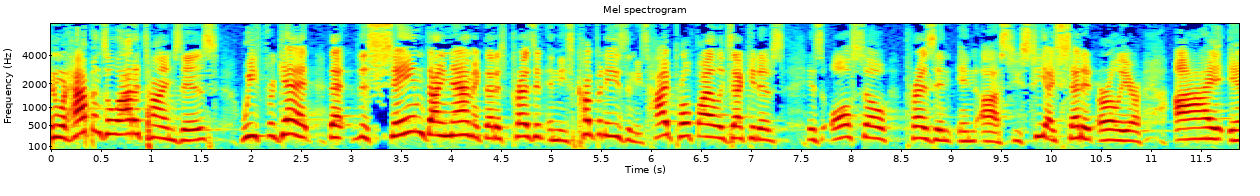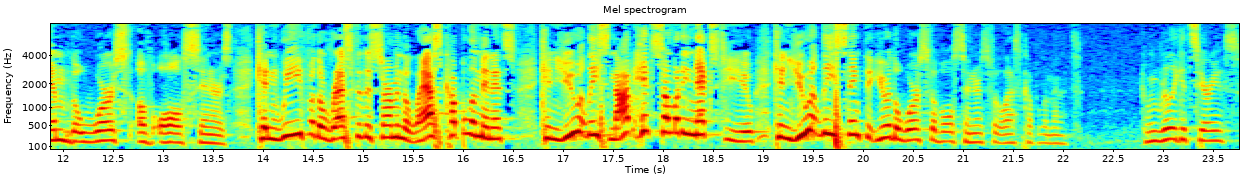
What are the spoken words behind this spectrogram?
And what happens a lot of times is we forget that the same dynamic that is present in these companies and these high profile executives is also present in us. You see, I said it earlier I am the worst of all sinners. Can we, for the rest of the sermon, the last couple of minutes, can you at least not hit somebody next to you? Can you at least think that you're the worst of all sinners for the last couple of minutes? Can we really get serious?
